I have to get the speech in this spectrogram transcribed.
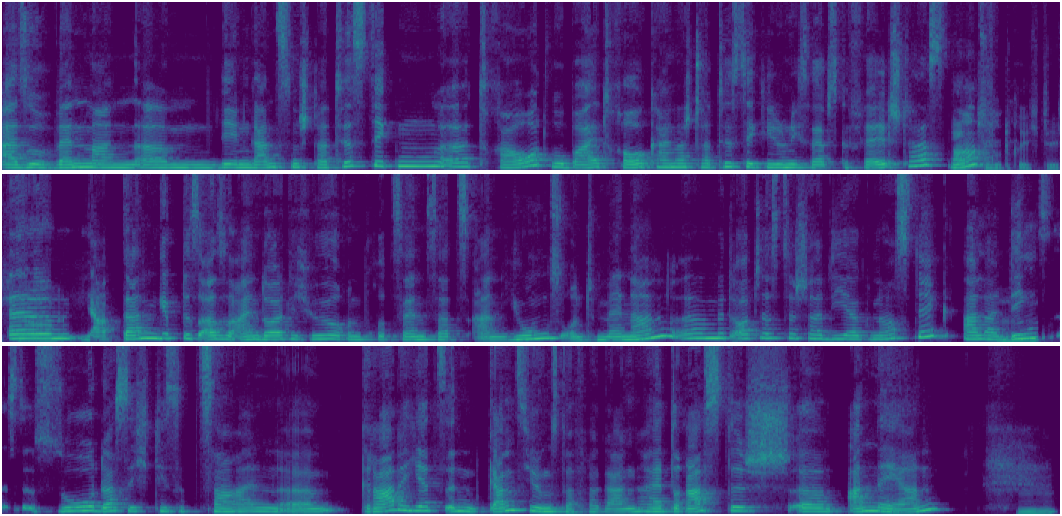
Also wenn man ähm, den ganzen Statistiken äh, traut, wobei trau keiner Statistik, die du nicht selbst gefälscht hast, ne? Absolut richtig. ja. Ähm, ja, dann gibt es also einen deutlich höheren Prozentsatz an Jungs und Männern äh, mit autistischer Diagnostik. Allerdings ist es so, dass sich diese Zahlen ähm, gerade jetzt in ganz jüngster Vergangenheit drastisch äh, annähern, Mhm.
